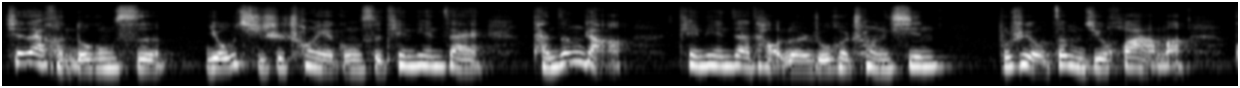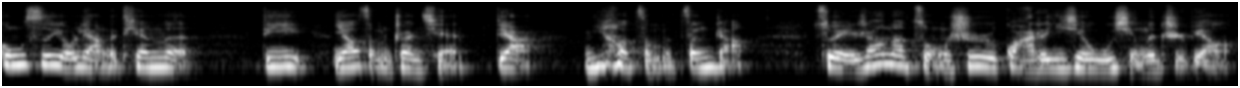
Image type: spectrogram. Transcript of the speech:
现在很多公司，尤其是创业公司，天天在谈增长，天天在讨论如何创新。不是有这么句话吗？公司有两个天问。第一，你要怎么赚钱？第二，你要怎么增长？嘴上呢总是挂着一些无形的指标，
